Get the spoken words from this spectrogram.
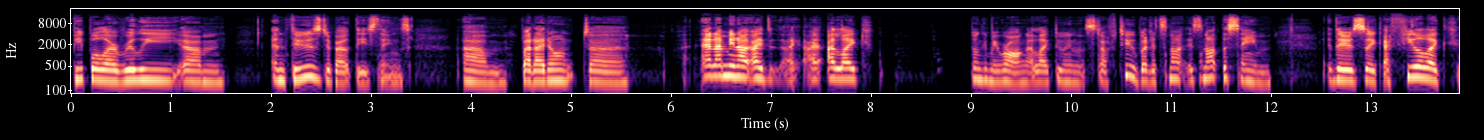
people are really um, enthused about these things. Um, but I don't, uh, and I mean, I, I, I, like, don't get me wrong, I like doing that stuff too, but it's not, it's not the same. There's like, I feel like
